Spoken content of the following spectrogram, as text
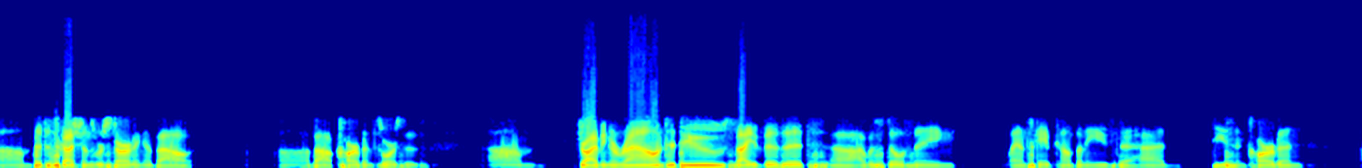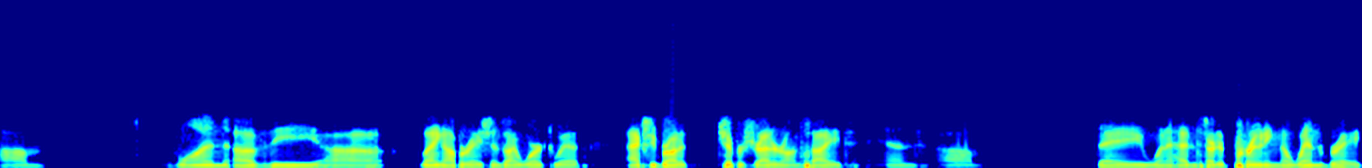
um, the discussions were starting about uh, about carbon sources. Um, driving around to do site visits, uh, I was still seeing landscape companies that had decent carbon. Um, one of the uh, laying operations I worked with actually brought a chipper shredder on site, and um, they went ahead and started pruning the windbreak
